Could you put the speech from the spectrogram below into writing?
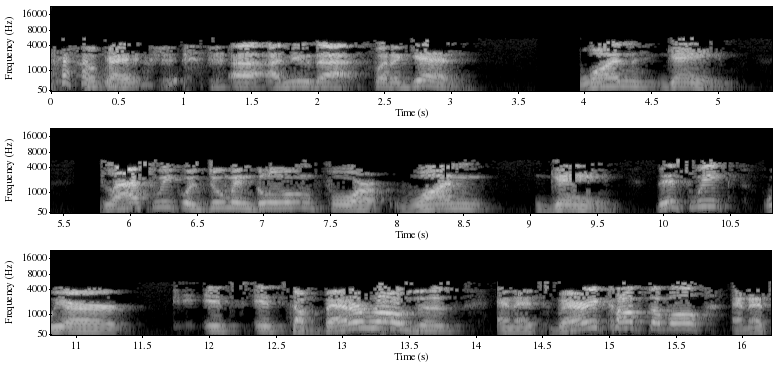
okay, uh, I knew that. But again, one game. Last week was doom and gloom for one game. This week we are. It's it's a bed of roses and it's very comfortable and it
